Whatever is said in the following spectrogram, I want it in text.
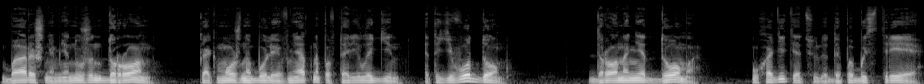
«Барышня, мне нужен дрон», — как можно более внятно повторил Эгин. «Это его дом». «Дрона нет дома. Уходите отсюда, да побыстрее,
